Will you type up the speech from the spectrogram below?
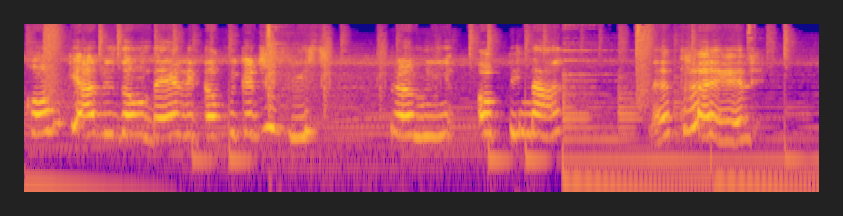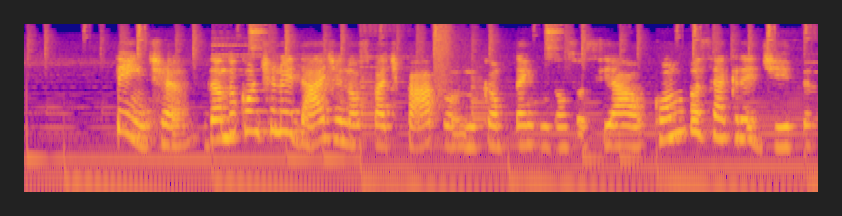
como que é a visão dele, então fica difícil para mim opinar né, para ele. Cíntia, dando continuidade ao nosso bate-papo no campo da inclusão social, como você acredita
